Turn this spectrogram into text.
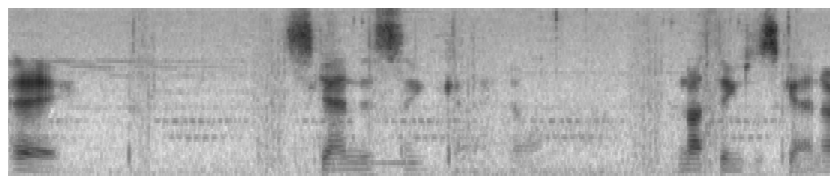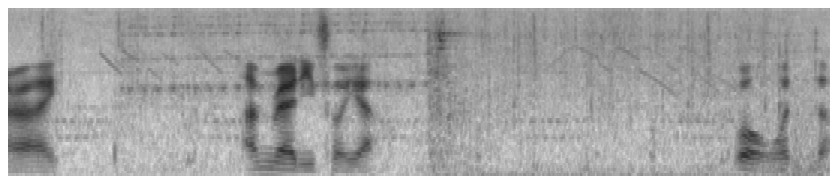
Hey. Scan this thing? I? No. Nothing to scan, alright. I'm ready for ya. Whoa, what the?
